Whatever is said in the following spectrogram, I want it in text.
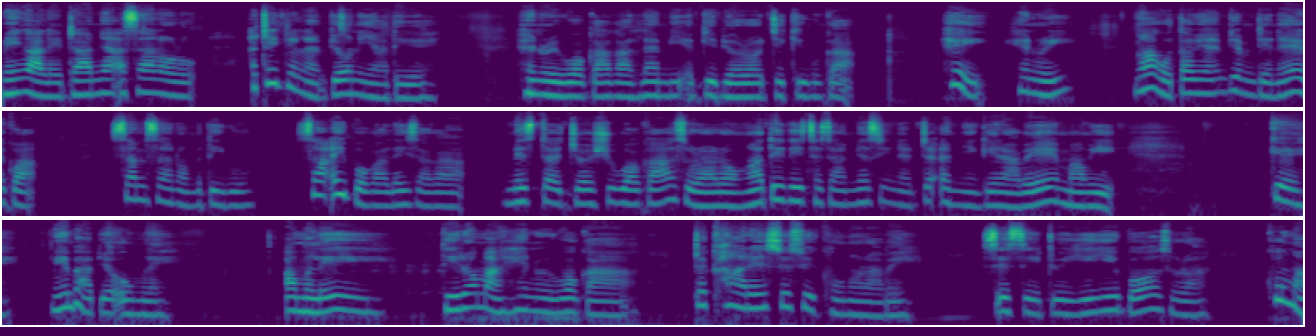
မင်းကလည်းဒါများအဆန်းလို့လို့အထိတ်တလန့်ပြောနေရသေးတယ်ဟန်နရီဝေါ်ကာကလှမ်းပြီးအပြစ်ပြောတော့တီကီဝကဟေးဟန်နရီငါ့ကိုတောက်ရန်အပြစ်မတင်နဲ့ကွဆမ်ဆန်တော့မသိဘူးစားအိတ်ပေါ်ကလိမ့်စာက မစ္စတာဂျော်ရှူဝါကာဆိုတာတော့ငါတေးသေးချာချာမျက်စိနဲ့တက်အမြင်ခဲ့တာပဲမောင်ကြီးကဲမင်းဘာပြောအောင်မလဲအောင်မလေးဒီတော့မှဟန်နရီဝေါ်ကတခါတည်းဆွဆွခုံတော့တာပဲစစ်စစ်တွေ့ရေးရေးပေါ်ဆိုတာခုမှ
